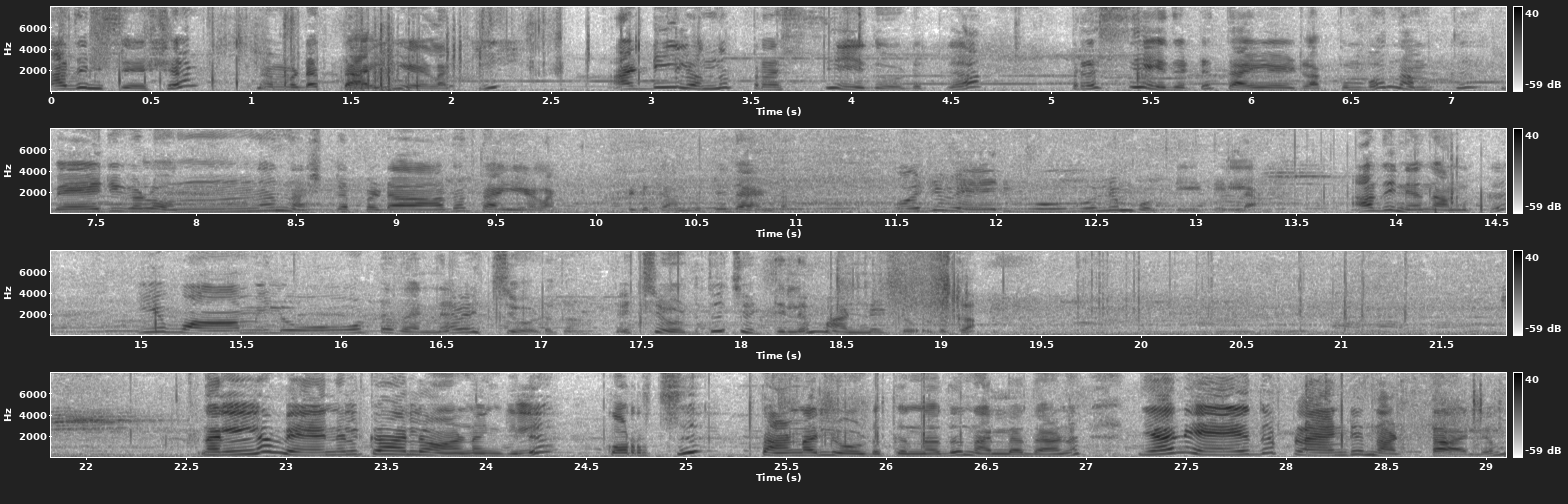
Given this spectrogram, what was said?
അതിനുശേഷം നമ്മുടെ തൈ ഇളക്കി അടിയിലൊന്ന് പ്രസ് ചെയ്ത് കൊടുക്കുക. പ്രസ് ചെയ്തിട്ട് തൈ ഇളക്കുമ്പോൾ നമുക്ക് വേരുകളൊന്നും നഷ്ടപ്പെടാതെ തൈ ഇളക്കി എടുക്കാൻ പറ്റും ഇതാണ്ട് ഒരു വേര് പോലും പൊട്ടിയിട്ടില്ല. അതിനെ നമുക്ക് ഈ വാമിലോട്ട് തന്നെ വെച്ച് കൊടുക്കാം. വെച്ച് കൊടുത്ത് ചുറ്റിലും മണ്ണിട്ട് കൊടുക്കാം. നല്ല വേനൽക്കാലമാണെങ്കിൽ കുറച്ച് തണൽ കൊടുക്കുന്നത് നല്ലതാണ്. ഞാൻ ഏത് പ്ലാന്റ് നട്ടാലും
